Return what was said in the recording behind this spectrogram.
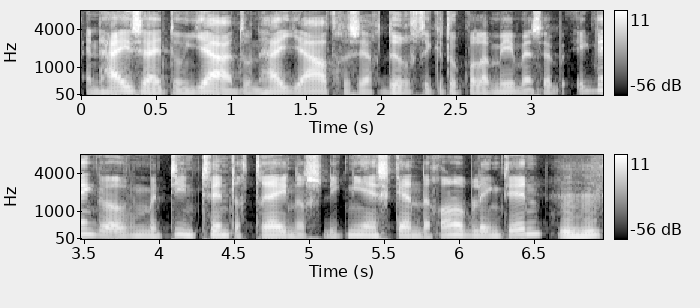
En hij zei toen ja. En toen hij ja had gezegd, durfde ik het ook wel aan meer mensen. Heb- Ik denk wel met 10, 20 trainers die ik niet eens kende. Gewoon op LinkedIn Mhm. een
